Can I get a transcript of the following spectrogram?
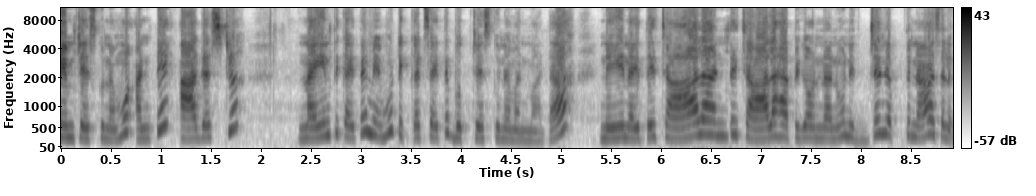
మేము చేసుకున్నాము. అంటే ఆగస్ట్ నైన్త్కి అయితే మేము టికెట్స్ అయితే బుక్ చేసుకున్నాం అనమాట నేనైతే చాలా అంటే చాలా హ్యాపీగా ఉన్నాను. నిజం చెప్తున్నా అసలు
